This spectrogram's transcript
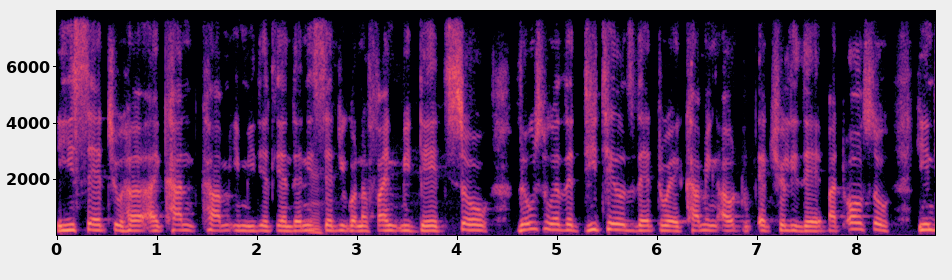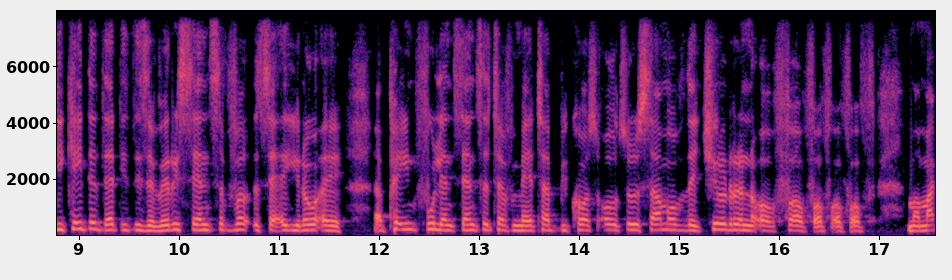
he said to her, "I can't come immediately." And then he said, "You're gonna find me dead." So those were the details that were coming out actually there. But also, he indicated that it is a very sensitive, you know, a, a painful and sensitive matter because also some of the children of of of of, of Mama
